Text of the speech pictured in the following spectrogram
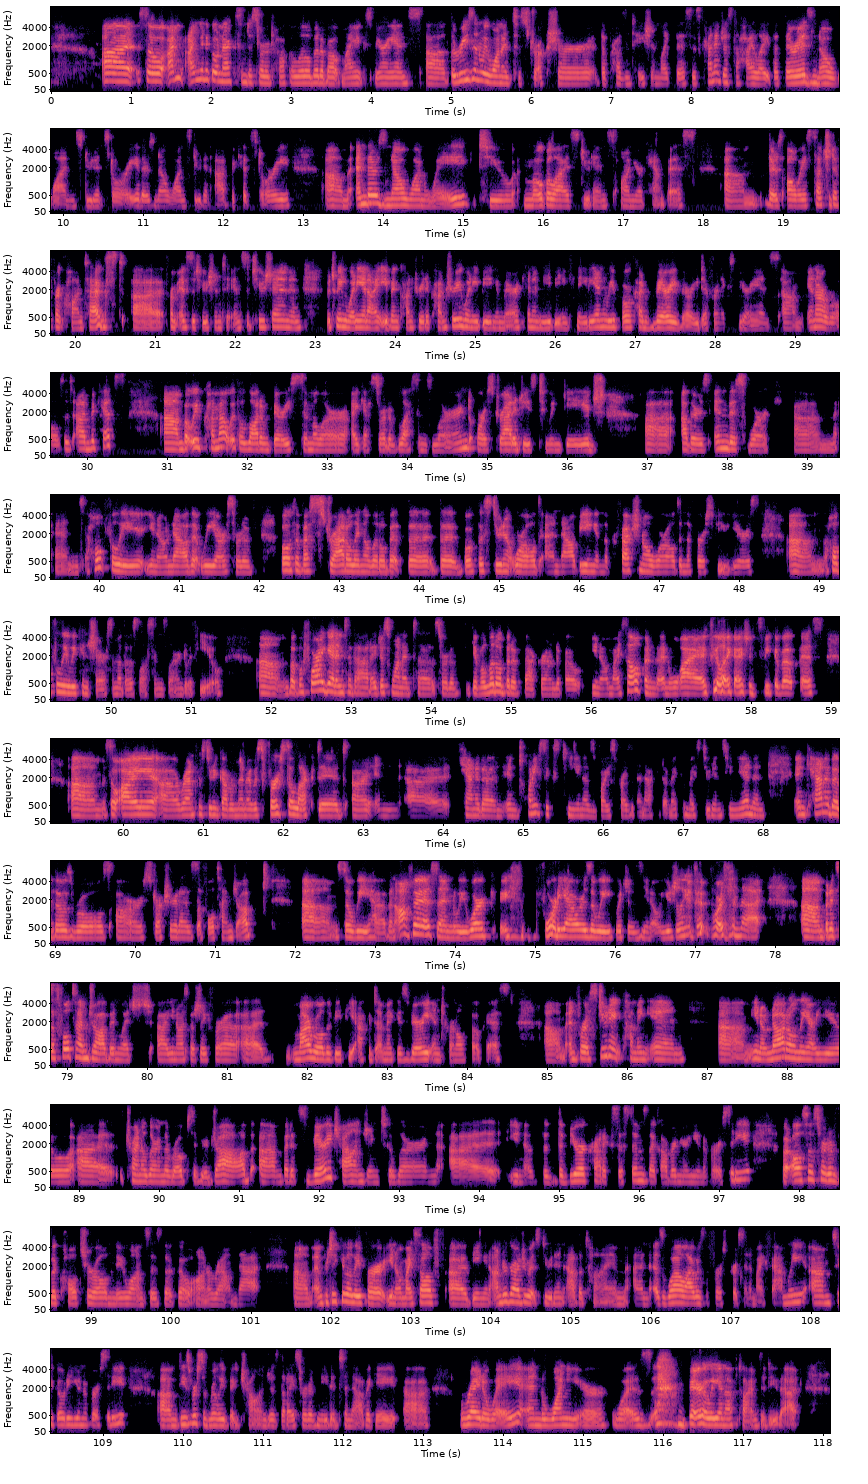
Uh, so I'm, I'm going to go next and just sort of talk a little bit about my experience. Uh, the reason we wanted to structure the presentation like this is kind of just to highlight that there is no one student story, there's no one student advocate story, um, and there's no one way to mobilize students on your campus. Um, there's always such a different context uh, from institution to institution and between Winnie and I, even country to country, Winnie being American and me being Canadian, we've both had very, very different experience um, in our roles as advocates. Um, but we've come out with a lot of very similar, I guess, sort of lessons learned or strategies to engage uh, others in this work. Um, and hopefully, you know, now that we are sort of both of us straddling a little bit the the both the student world and now being in the professional world in the first few years, um, hopefully we can share some of those lessons learned with you. Um, but before I get into that, I just wanted to sort of give a little bit of background about, you know, myself and, and why I feel like I should speak about this. Um, so I uh, ran for student government. I was first elected uh, in uh, Canada in, in, 2016 as vice president academic of my students union. And in Canada, those roles are structured as a full-time job. Um, so we have an office and we work 40 hours a week, which is, you know, usually a bit more than that. Um, but it's a full-time job in which, uh, you know, especially for a, a, my role, the VP academic is very internal focused. Um, and for a student coming in, um, you know, not only are you uh, trying to learn the ropes of your job, um, but it's very challenging to learn, uh, you know, the, the bureaucratic systems that govern your university, but also sort of the cultural nuances that go on around that. Um, and particularly for you know myself uh, being an undergraduate student at the time and as well I was the first person in my family um, to go to university um, these were some really big challenges that I sort of needed to navigate uh, right away and one year was barely enough time to do that.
